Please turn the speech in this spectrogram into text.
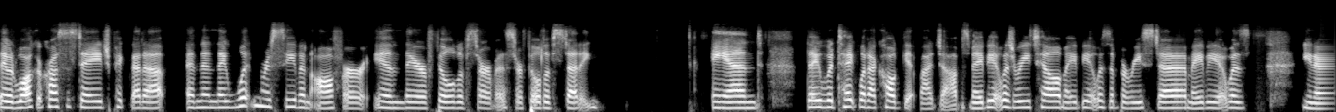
they would walk across the stage, pick that up, and then they wouldn't receive an offer in their field of service or field of study and they would take what I call get by jobs. Maybe it was retail, maybe it was a barista, maybe it was, you know,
